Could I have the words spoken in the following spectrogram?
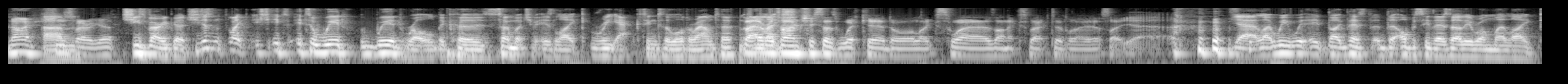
no, she's um, very good. She's very good. She doesn't like it's it's a weird weird role because so much of it is like reacting to the world around her. But And, every like, time she says wicked or like swears unexpectedly, it's like yeah, yeah, like we, we it, like there's the, obviously there's earlier on where like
